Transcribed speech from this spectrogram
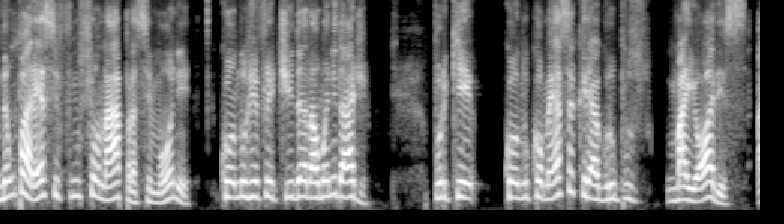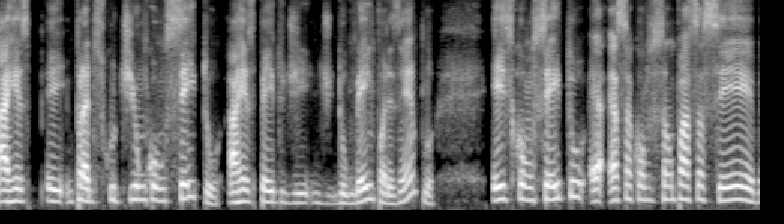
não parece funcionar para Simone quando refletida na humanidade. Porque quando começa a criar grupos maiores para discutir um conceito a respeito de, de, do bem, por exemplo, esse conceito, essa construção passa a ser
